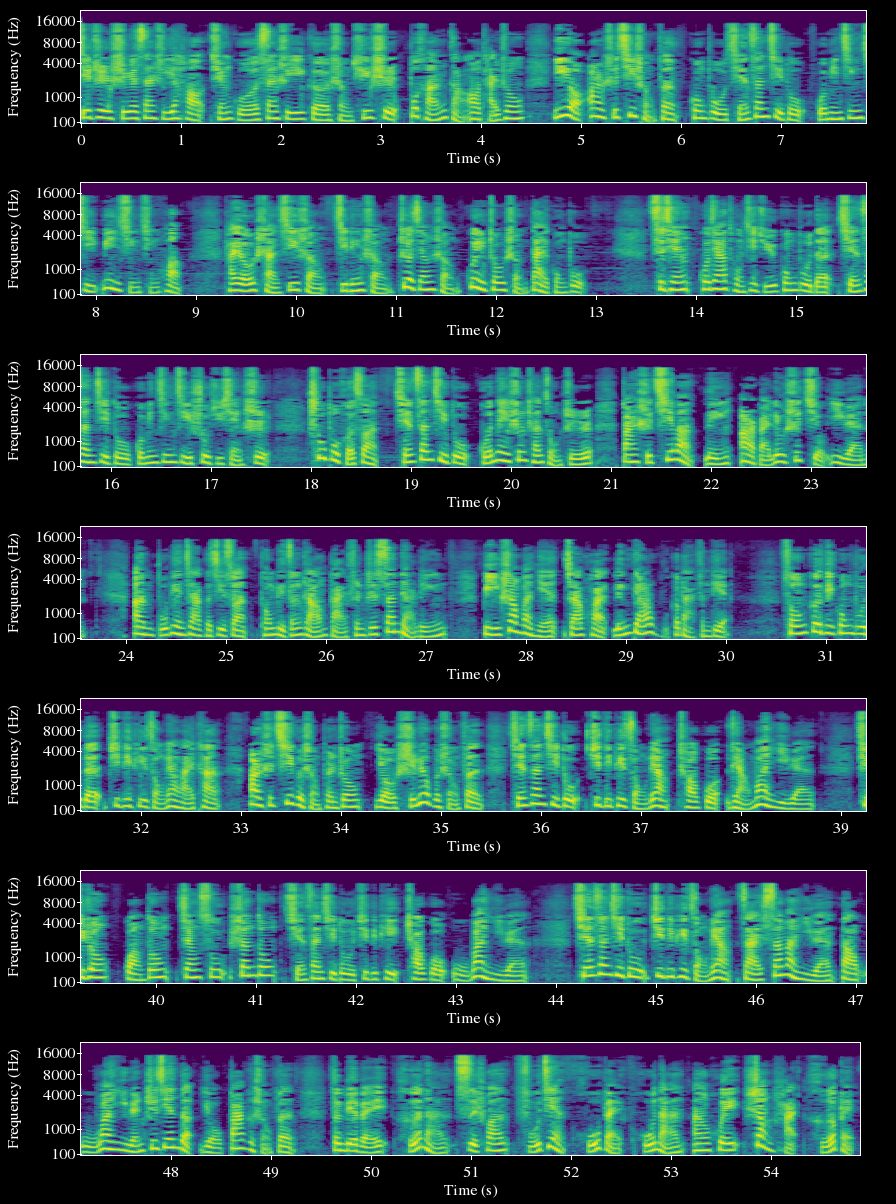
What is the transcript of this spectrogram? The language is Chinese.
截至十月三十一号，全国三十一个省区市（不含港澳台）中，已有二十七省份公布前三季度国民经济运行情况，还有陕西省、吉林省、浙江省、贵州省待公布。此前，国家统计局公布的前三季度国民经济数据显示，初步核算，前三季度国内生产总值八十七万零二百六十九亿元。按不变价格计算，同比增长百分之三点零，比上半年加快零点五个百分点。从各地公布的 GDP 总量来看，二十七个省份中有十六个省份前三季度 GDP 总量超过两万亿元，其中广东、江苏、山东前三季度 GDP 超过五万亿元。前三季度 GDP 总量在三万亿元到五万亿元之间的有八个省份，分别为河南、四川、福建、湖北、湖南、安徽、上海、河北。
